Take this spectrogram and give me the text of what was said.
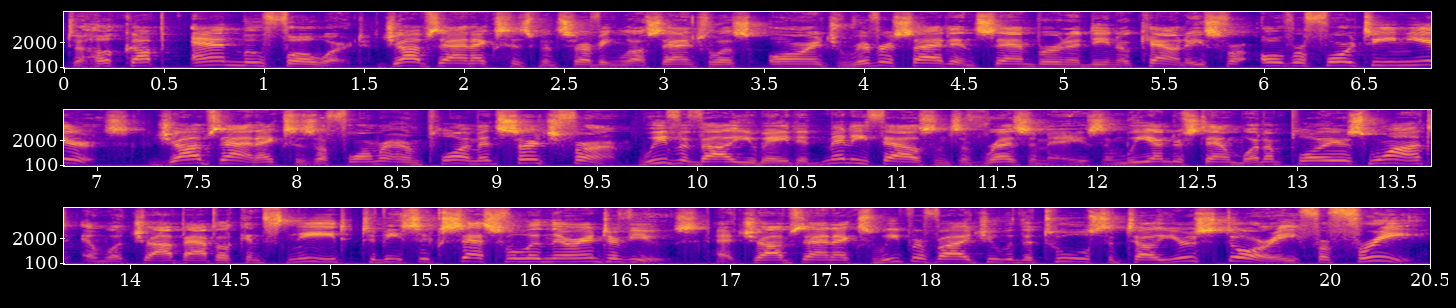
to hook up and move forward. Jobs Annex has been serving Los Angeles, Orange, Riverside, and San Bernardino counties for over 14 years. Jobs Annex is a former employment search firm. We've evaluated many thousands of resumes and we understand what employers want and what job applicants need to be successful in their interviews. At Jobs Annex, we provide you with the tools to tell your story for free.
